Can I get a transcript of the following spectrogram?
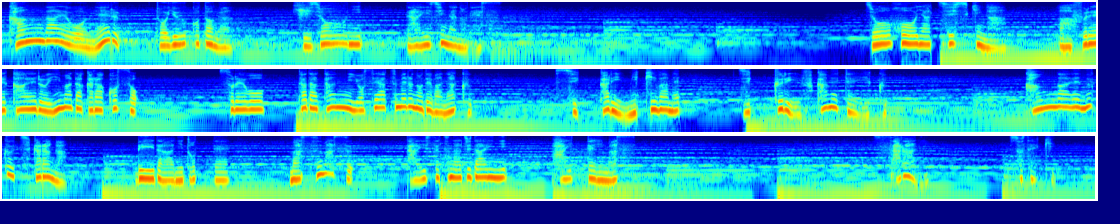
考えを練るということが非常に大事なのです。情報や知識があふれかえる今だからこそそれをただ単に寄せ集めるのではなくしっかり見極めじっくり深めていく。え抜く力がリーダーにとってますます大切な時代に入っています。さらに書籍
